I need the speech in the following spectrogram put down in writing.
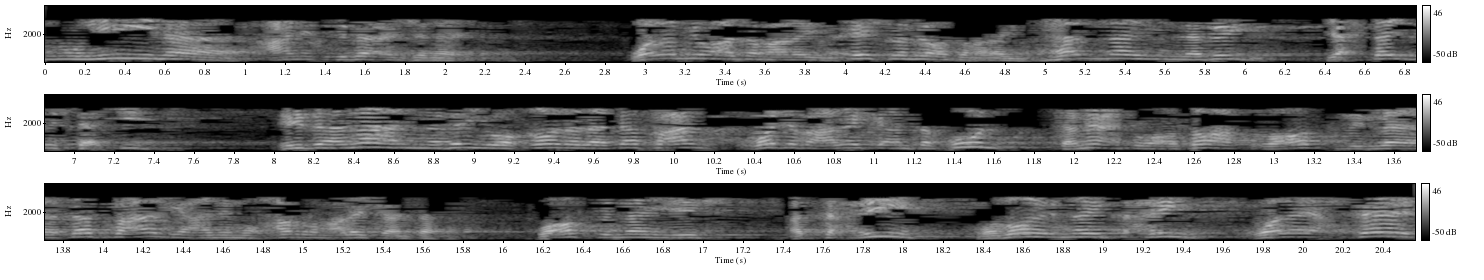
نهينا عن اتباع الجنائز. ولم يعزم علينا. إيش لم يعزم علينا؟ هل نهي النبي يحتاج للتأكيد؟ إذا نهى النبي وقال لا تفعل وجب عليك أن تقول سمعت وأطعت وأصل لا تفعل يعني محرم عليك أن تفعل. وأصل النهي إيش؟ التحريم وظاهر النهي التحريم ولا يحتاج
